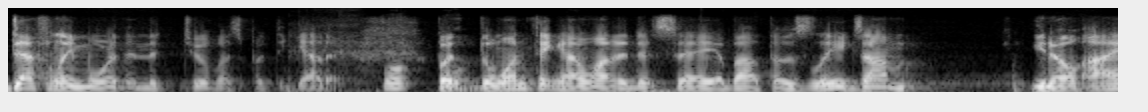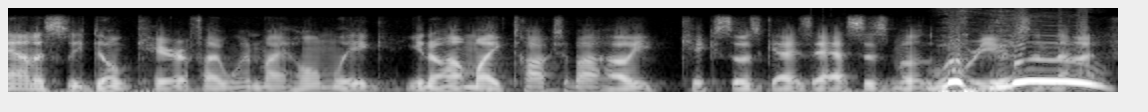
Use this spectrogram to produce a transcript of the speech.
Definitely more than the two of us put together. Well, But the one thing I wanted to say about those leagues, um, you know, I honestly don't care if I win my home league. You know how Mike talks about how he kicks those guys' asses mo- more years than not.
